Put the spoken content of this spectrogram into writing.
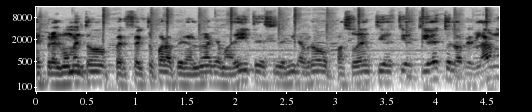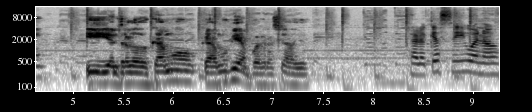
esperé el momento perfecto para pegarle una llamadita y decirle, mira, bro, pasó esto y esto esto esto, lo arreglamos y entre los dos quedamos, quedamos bien, pues gracias a Dios. Claro que sí, bueno,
